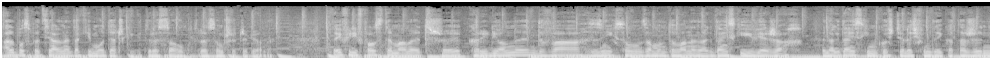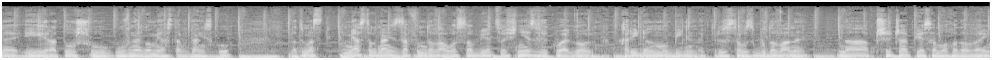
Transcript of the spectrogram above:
albo specjalne takie młoteczki, które są, które są przyczepione. W tej chwili w Polsce mamy trzy karyliony, dwa z nich są zamontowane na gdańskich wieżach, na gdańskim kościele świętej Katarzyny i ratuszu głównego miasta w Gdańsku. Natomiast miasto Gdańsk zafundowało sobie coś niezwykłego, karylion mobilny, który został zbudowany na przyczepie samochodowej.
